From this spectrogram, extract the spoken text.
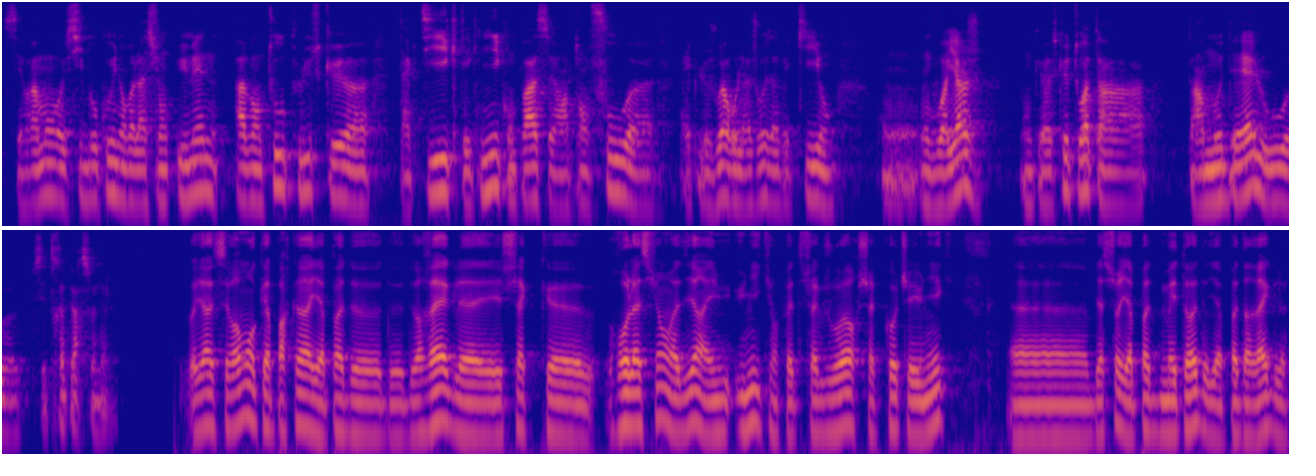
c'est vraiment aussi beaucoup une relation humaine avant tout, plus que tactique, technique. On passe un temps fou avec le joueur ou la joueuse avec qui on, voyage. Donc est-ce que toi, tu as, un modèle ou c'est très personnel? C'est vraiment au cas par cas, il n'y a pas de, règles et chaque euh, relation, on va dire, est unique en fait. Chaque joueur, chaque coach est unique. Euh, bien sûr, il n'y a pas de méthode, il n'y a pas de règles,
